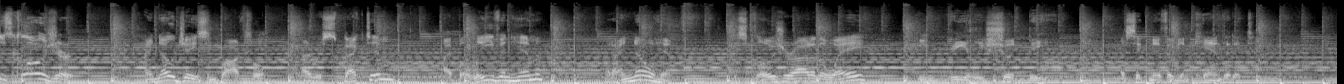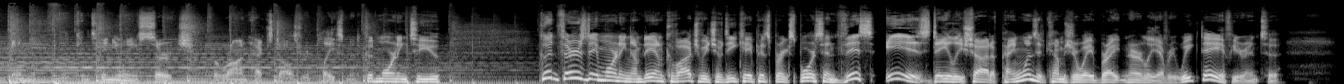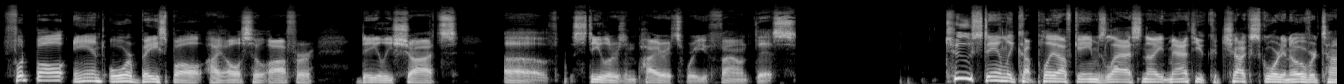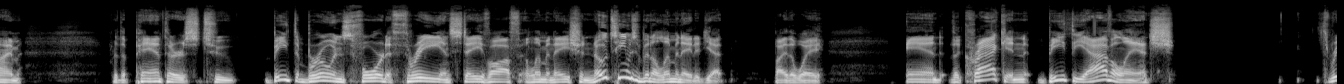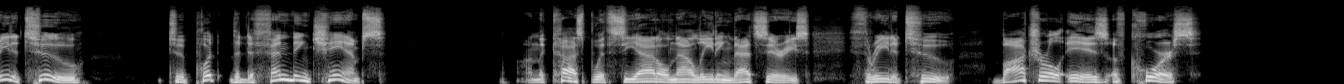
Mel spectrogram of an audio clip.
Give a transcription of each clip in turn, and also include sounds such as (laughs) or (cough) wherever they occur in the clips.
disclosure I know Jason Botterill. I respect him, I believe in him, but I know him. Disclosure out of the way, he really should be a significant candidate in the continuing search for Ron Hextall's replacement. Good morning to you. Good Thursday morning. I'm Dejan Kovacevic of DK Pittsburgh Sports, and this is Daily Shot of Penguins. It comes your way bright and early every weekday. If you're into football and or baseball, I also offer daily shots of Steelers and Pirates where you found this. Two Stanley Cup playoff games last night. Matthew Tkachuk scored in overtime for the Panthers to beat the Bruins 4 to 3 and stave off elimination. No team's been eliminated yet, by the way. And the Kraken beat the Avalanche 3 to 2 to put the defending champs on the cusp with Seattle now leading that series 3 to 2. Botterill is of course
